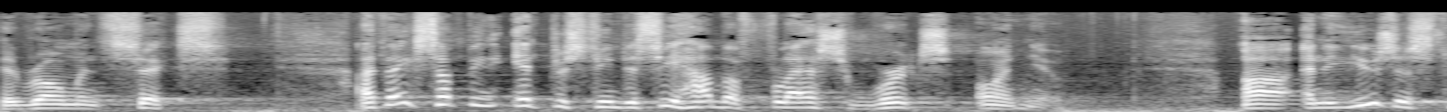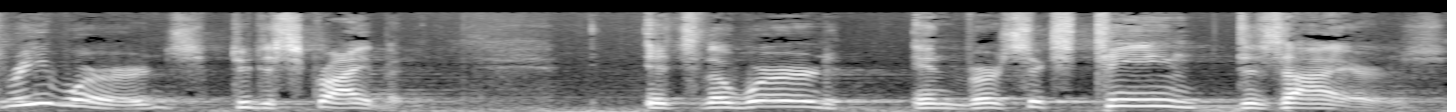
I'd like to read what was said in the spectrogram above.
in Romans 6. I think something interesting to see how the flesh works on you. Uh, and he uses three words to describe it. It's the word in verse 16, desires.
